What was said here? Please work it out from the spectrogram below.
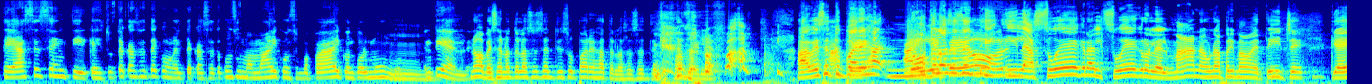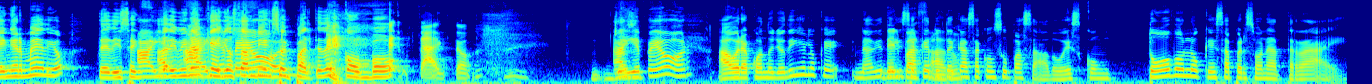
te hace sentir que si tú te casaste con él, te casaste con su mamá y con su papá y con todo el mundo, Mm. ¿entiendes? No, a veces no te lo hace sentir su pareja, te lo hace sentir su familia. A veces tu que pareja no te lo hace peor. sentir y la suegra, el suegro, la hermana, una prima metiche que hay en el medio, te dicen, Ahí- adivina ahí que yo también soy parte del combo. Exacto. Yo- Ahí es peor. Ahora, cuando yo dije lo que nadie te Del dice que tú te pasado. casas con su pasado, es con todo lo que esa persona trae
